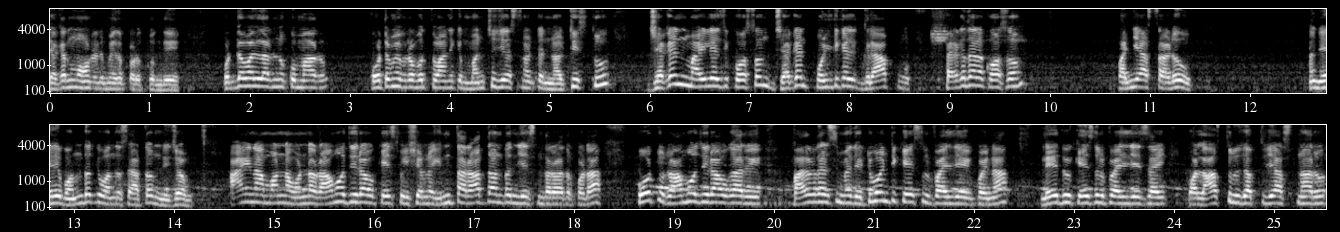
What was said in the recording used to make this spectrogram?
జగన్మోహన్ రెడ్డి మీద పడుతుంది. ఉడ్డవల్లి అరుణ్ కుమార్ కూటమి ప్రభుత్వానికి మంచి చేస్తున్నట్టు నటిస్తూ జగన్ మైలేజ్ కోసం జగన్ పొలిటికల్ గ్రాఫ్ పెరగదల కోసం పనిచేస్తాడు అనేది వందకి వంద శాతం నిజం. ఆయన మొన్న ఉన్న రామోజీరావు కేసు విషయంలో ఇంత రాద్ధాంతం చేసిన తర్వాత కూడా కోర్టు రామోజీరావు గారి పారదర్శి మీద ఎటువంటి కేసులు ఫైల్ చేయకపోయినా లేదు కేసులు ఫైల్ చేశాయి వాళ్ళ ఆస్తులు జప్తు చేస్తున్నారు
